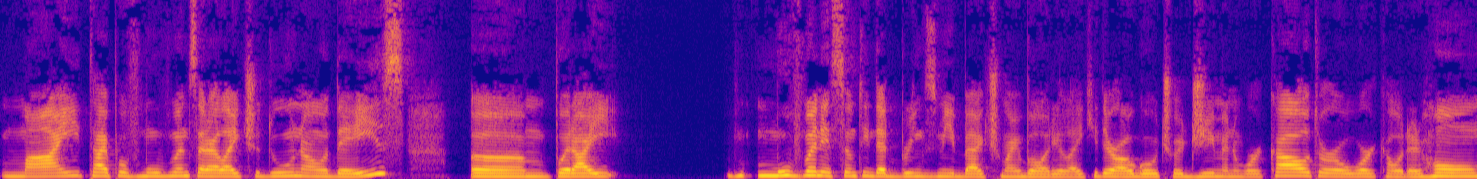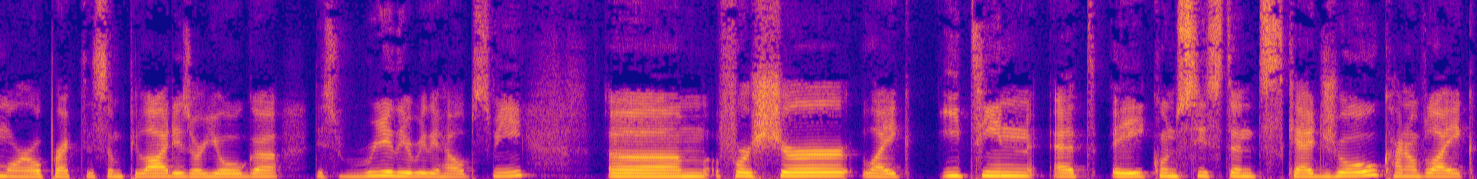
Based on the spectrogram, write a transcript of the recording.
my type of movements that I like to do nowadays. Um, but I movement is something that brings me back to my body. Like either I'll go to a gym and work out or I'll work out at home or I'll practice some Pilates or yoga. This really, really helps me. Um, for sure, like eating at a consistent schedule, kind of like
